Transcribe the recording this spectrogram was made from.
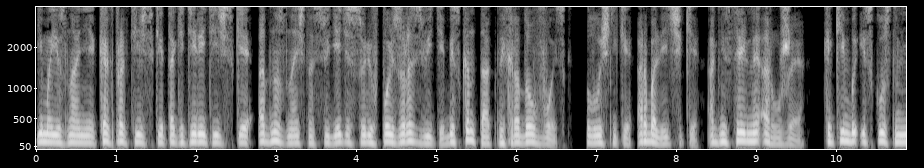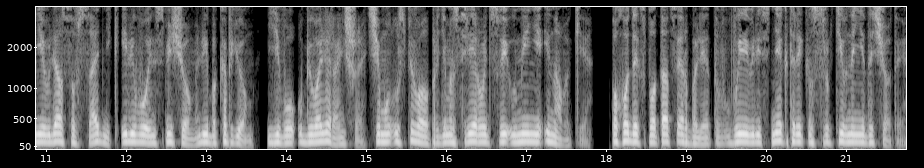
и мои знания, как практические, так и теоретические, однозначно свидетельствовали в пользу развития бесконтактных родов войск. Лучники, арбалетчики, огнестрельное оружие, Каким бы искусным ни являлся всадник или воин с мечом, либо копьем, его убивали раньше, чем он успевал продемонстрировать свои умения и навыки. По ходу эксплуатации арбалетов выявились некоторые конструктивные недочеты.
